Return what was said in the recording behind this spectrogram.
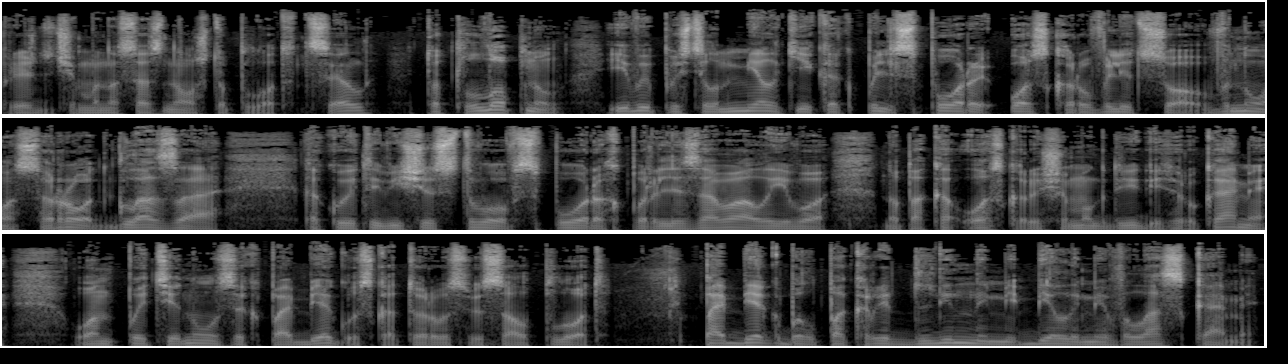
Прежде чем он осознал, что плод цел, тот лопнул и выпустил мелкие, как пыль, споры Оскару в лицо, в нос, рот, глаза. Какое-то вещество в спорах парализовало его, но пока Оскар еще мог двигать руками, он потянулся к побегу, с которого свисал плод. Побег был покрыт длинными белыми волосками.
